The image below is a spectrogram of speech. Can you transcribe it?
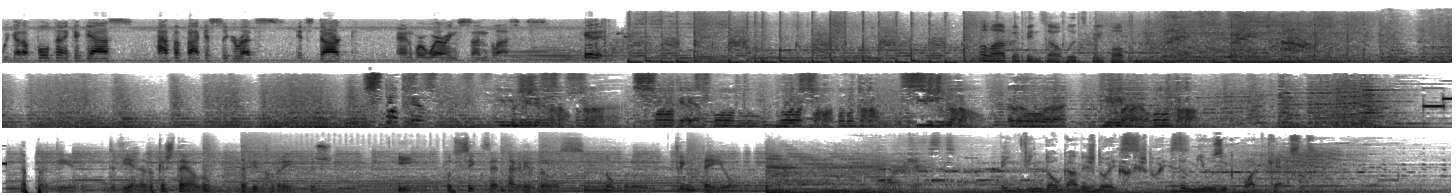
We got a full tank of gas, half a pack of cigarettes. It's dark and we're wearing sunglasses. Hit it. Olá, bem-vindos ao Blitzkrieg Pop. Spotcast. Imaginação sonora. Spotcast.blogspot.com Digital. Arroba gmail.com A partir de Viena do Castelo, David Rodrigues e o Sixet Agridoce número 31. Bem-vindo ao Gaves 2, The Music Podcast.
